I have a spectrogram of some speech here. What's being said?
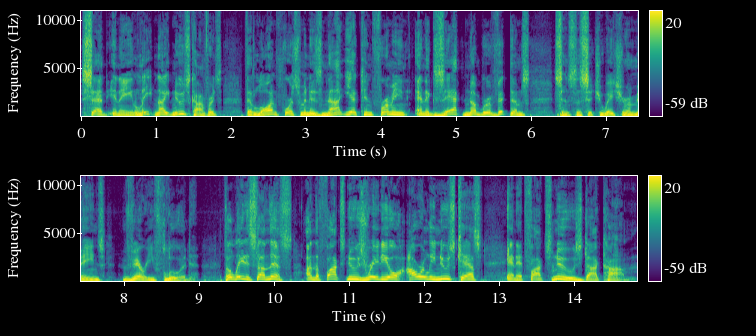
said in a late night news conference that law enforcement is not yet confirming an exact number of victims since the situation remains very fluid. The latest on this on the Fox News Radio hourly newscast and at foxnews.com.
